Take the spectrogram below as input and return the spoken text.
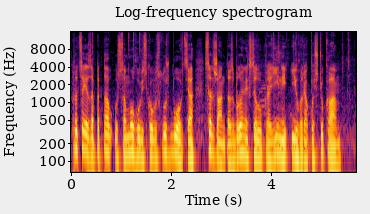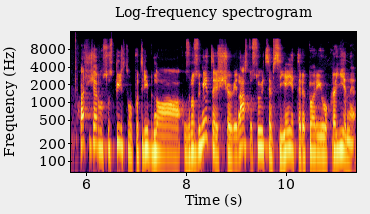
Про це я запитав у самого військовослужбовця, сержанта збройних сил України Ігоря Костюка. В першу чергу суспільству потрібно зрозуміти, що війна стосується всієї території України.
